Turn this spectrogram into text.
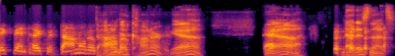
Dick Van Dyke with Donald O'Connor. Donald O'Connor, yeah, That's yeah, that is nuts.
